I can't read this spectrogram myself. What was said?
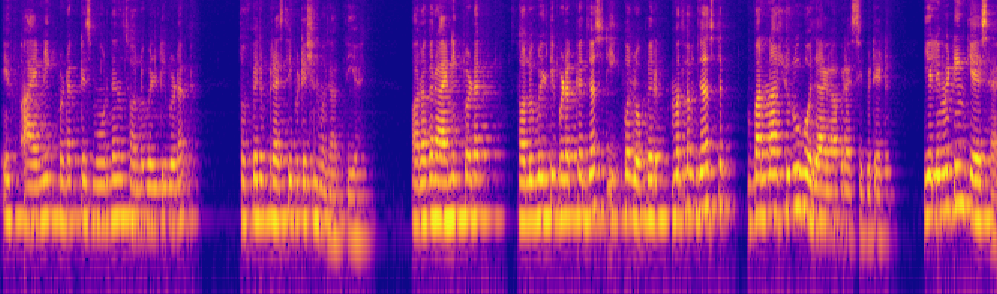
If ionic product is more than solubility product तो फिर प्रेसिपिटेशन हो जाती है। और अगर आयनिक प्रोडक्ट सॉल्युबिलिटी प्रोडक्ट के जस्ट इक्वल हो, फिर मतलब जस्ट बनना शुरू हो जाएगा प्रेसिपिटेट ये लिमिटिंग केस है।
